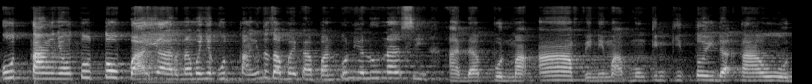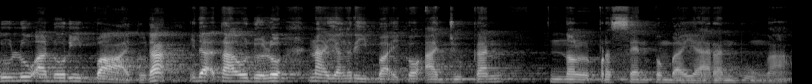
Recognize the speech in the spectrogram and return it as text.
utangnya tutup bayar. Namanya utang itu sampai kapan pun ya lunasi. Adapun maaf ini maaf mungkin kita tidak tahu dulu ada riba itu dah tidak tahu dulu. Nah yang riba itu ajukan 0% pembayaran bunga.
